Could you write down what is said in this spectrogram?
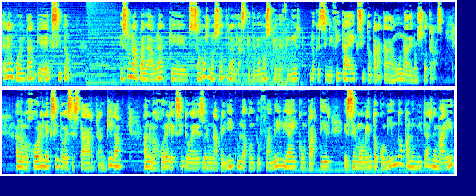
Ten en cuenta que éxito es una palabra que somos nosotras las que tenemos que definir lo que significa éxito para cada una de nosotras. A lo mejor el éxito es estar tranquila, a lo mejor el éxito es ver una película con tu familia y compartir ese momento comiendo palomitas de maíz,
